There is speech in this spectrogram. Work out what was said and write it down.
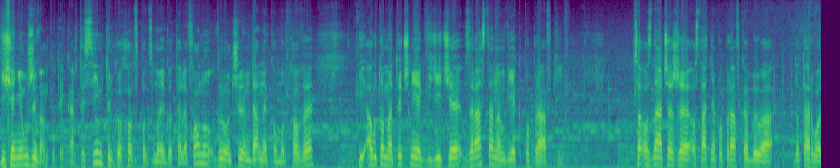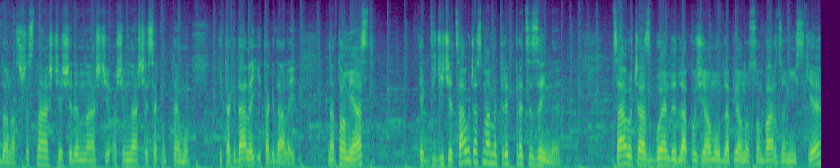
Dzisiaj nie używam tutaj karty SIM, tylko hotspot z mojego telefonu. Wyłączyłem dane komórkowe i automatycznie, jak widzicie, wzrasta nam wiek poprawki. Co oznacza, że ostatnia poprawka była, dotarła do nas 16, 17, 18 sekund temu i tak dalej, i tak dalej. Natomiast, jak widzicie, cały czas mamy tryb precyzyjny. Cały czas błędy dla poziomu, dla pionu są bardzo niskie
